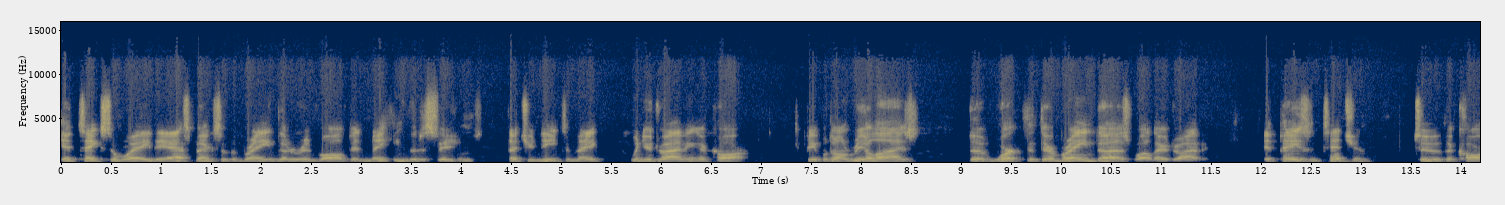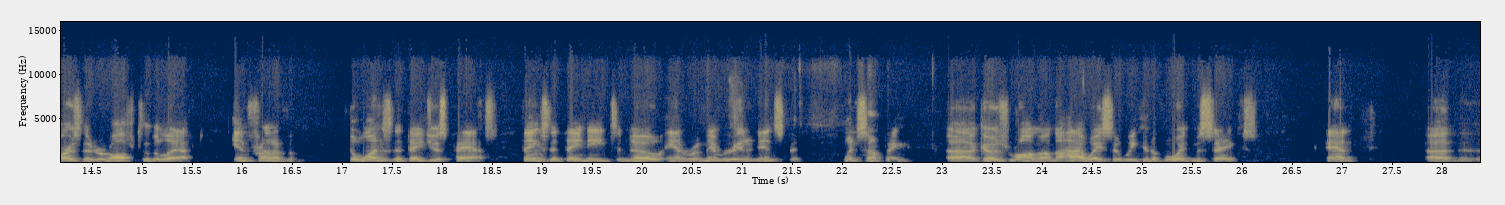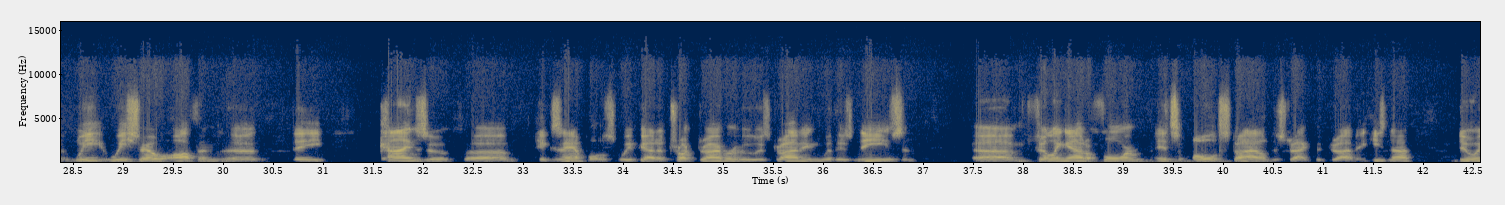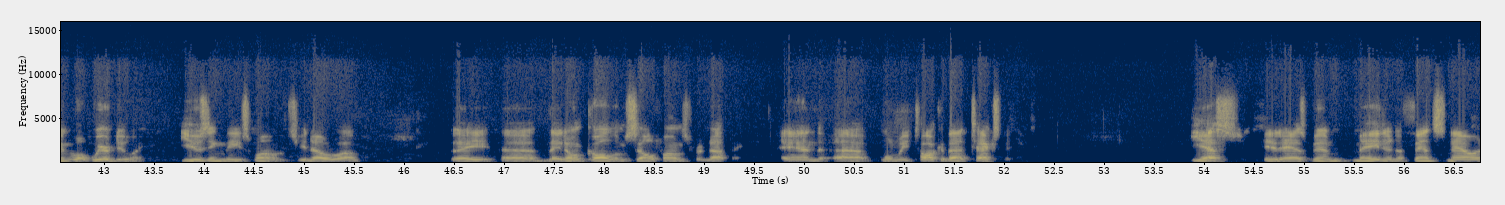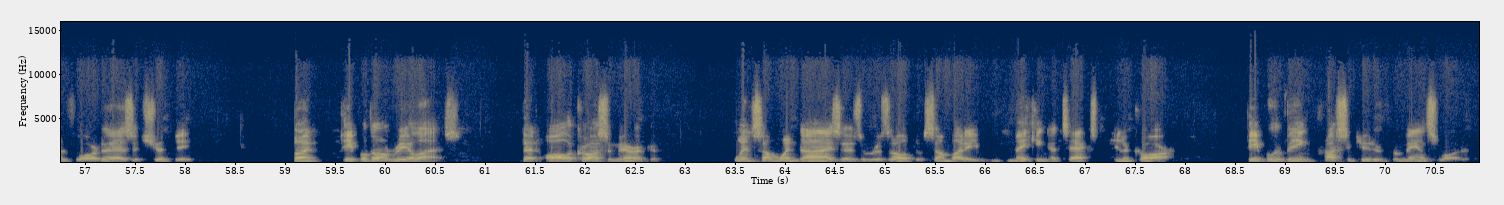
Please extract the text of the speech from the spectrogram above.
it takes away the aspects of the brain that are involved in making the decisions that you need to make when you're driving a car. People don't realize the work that their brain does while they're driving. It pays attention to the cars that are off to the left in front of them, the ones that they just passed things that they need to know and remember in an instant when something uh, goes wrong on the highway so we can avoid mistakes. And uh, we, we show often uh, the kinds of uh, examples. We've got a truck driver who is driving with his knees and um, filling out a form. It's old style distracted driving. He's not doing what we're doing using these phones. You know, um, they uh, they don't call them cell phones for nothing. And uh, when we talk about texting, yes, it has been made an offense now in Florida, as it should be. But people don't realize that all across America, when someone dies as a result of somebody making a text in a car, people are being prosecuted for manslaughter,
